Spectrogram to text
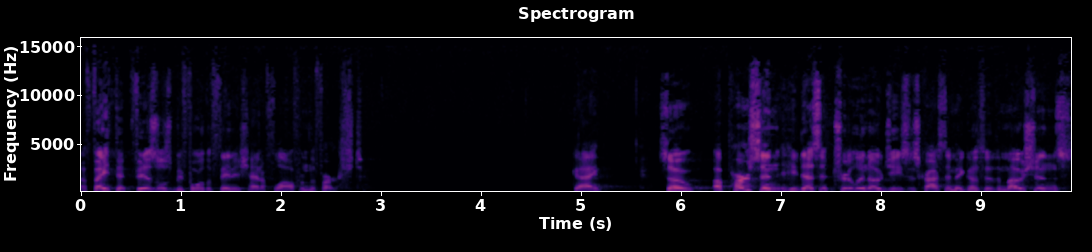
a faith that fizzles before the finish had a flaw from the first. Okay? So, a person who doesn't truly know Jesus Christ, they may go through the motions,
